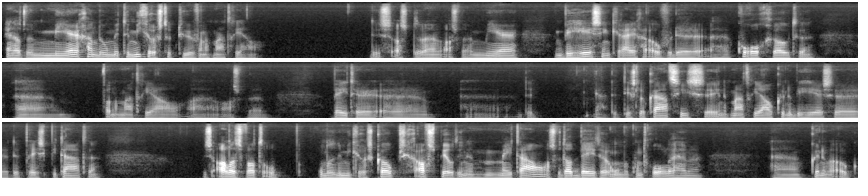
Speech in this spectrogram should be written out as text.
En dat we meer gaan doen met de microstructuur van het materiaal. Dus als, we, als we meer beheersing krijgen over de uh, korrelgrootte uh, van het materiaal, als we beter eh, ja, de, dislocaties in het materiaal kunnen beheersen, de precipitaten. Dus alles wat op, onder de microscoop zich afspeelt in het metaal, als we dat beter onder controle hebben, kunnen we ook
